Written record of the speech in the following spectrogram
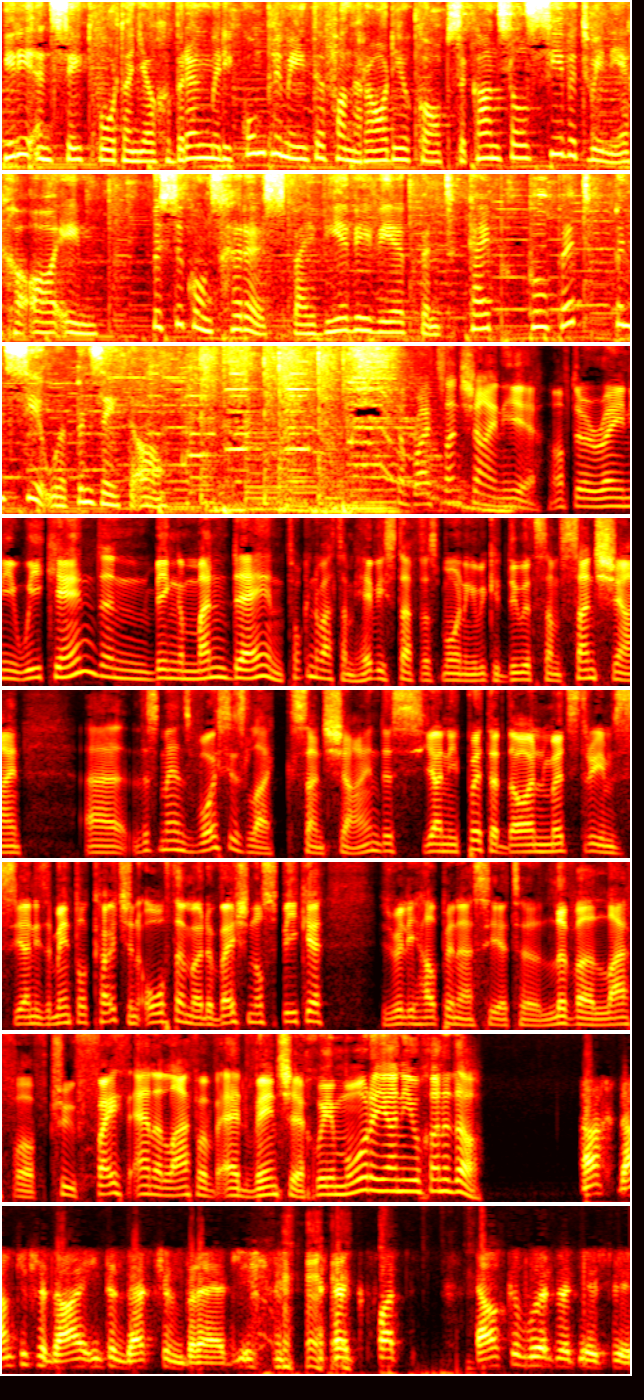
Hierdie inset word aan jou gebring met die komplimente van Radio Kaapse Kansel 729 AM. Besoek ons gerus by www.cape pulpit.co.za. Some bright sunshine here after a rainy weekend and being a Monday and talking about some heavy stuff this morning we could do with some sunshine. Uh, this man's voice is like sunshine. This Yanni Pitter daar in Midstreams. Yanni's a mental coach and author, motivational speaker. He's really helping us here to live a life of true faith and a life of adventure. Goeiemôre Yanni, hoe gaan dit daar? Ag, dankie vir daai introduction Bradley. ek vat elke woord wat jy sê.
